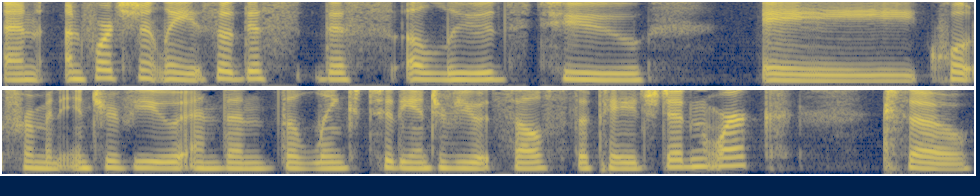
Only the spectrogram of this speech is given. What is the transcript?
and unfortunately, so this this alludes to a quote from an interview, and then the link to the interview itself, the page didn't work. So,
